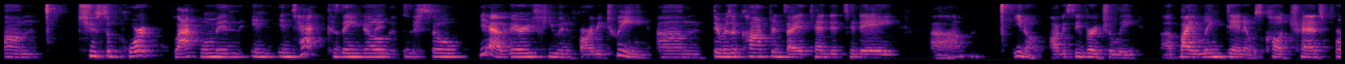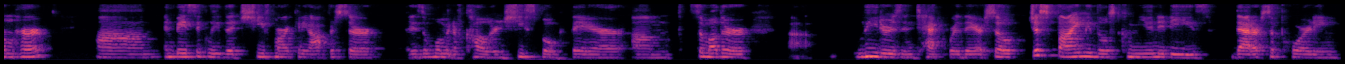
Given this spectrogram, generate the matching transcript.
um, to support black women in, in tech because they know that they're so yeah very few and far between. Um, there was a conference i attended today um, you know obviously virtually uh, by linkedin it was called transform her um, and basically the chief marketing officer is a woman of color and she spoke there um, some other uh, leaders in tech were there so just finding those communities that are supporting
